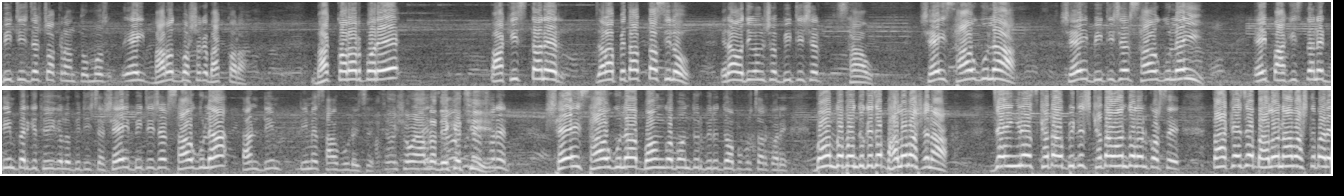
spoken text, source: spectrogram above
ব্রিটিশদের চক্রান্ত এই ভারতবর্ষকে ভাগ করা। ভাগ করার পরে পাকিস্তানের যারা পেতাত্তা ছিল এরা অধিকাংশ ব্রিটিশের ছাও। সেই ছাউগুলা সেই ব্রিটিশের ছাউগুলাই এই পাকিস্তানের ডিম পেরকে থুয়ে গেল ব্রিটিশরা। সেই ব্রিটিশের ছাউগুলা এখন ডিম ডিমে ছাউ ফুটেছে। আচ্ছা, ওই সময় আমরা দেখেছি। সেই ছাউগুলা বঙ্গবন্ধুর বিরুদ্ধে অপপ্রচার করে। বঙ্গবন্ধুকে যে ভালোবাসে না যে ইংরেজ খেতাও ব্রিটিশ খেতাও আন্দোলন করছে তাকে যে ভালো না বাসতে পারে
